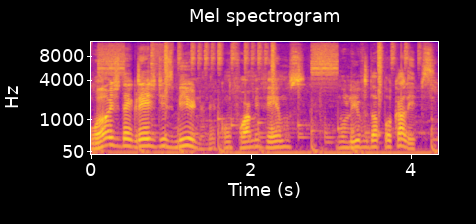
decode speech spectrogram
o anjo da igreja de Esmirna, né, conforme vemos no livro do Apocalipse.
